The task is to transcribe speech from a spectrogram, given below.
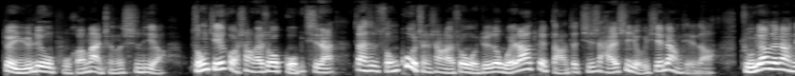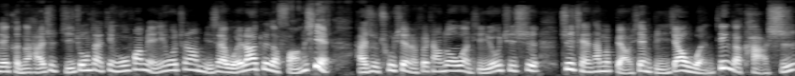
对于利物浦和曼城的失利啊。从结果上来说，果不其然。但是从过程上来说，我觉得维拉队打的其实还是有一些亮点的。主要的亮点可能还是集中在进攻方面，因为这场比赛维拉队的防线还是出现了非常多问题，尤其是之前他们表现比较稳定的卡什，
